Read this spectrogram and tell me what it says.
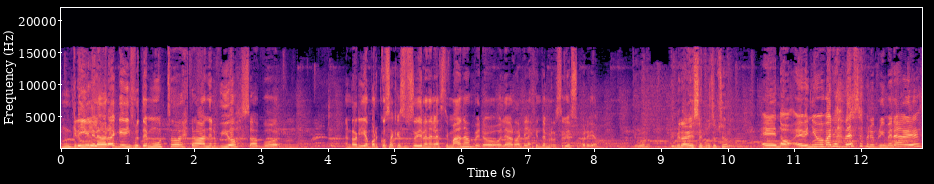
Increíble, la verdad que disfruté mucho, estaba nerviosa por, en realidad por cosas que sucedieron en la semana, pero la verdad que la gente me recibió súper bien. Qué bueno. ¿Primera vez en Concepción? Eh, no, he venido varias veces, pero primera vez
